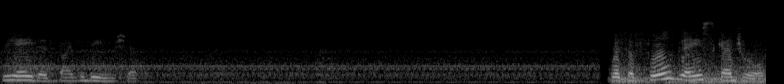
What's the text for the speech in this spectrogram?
created by the beam ship. With a full day scheduled,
